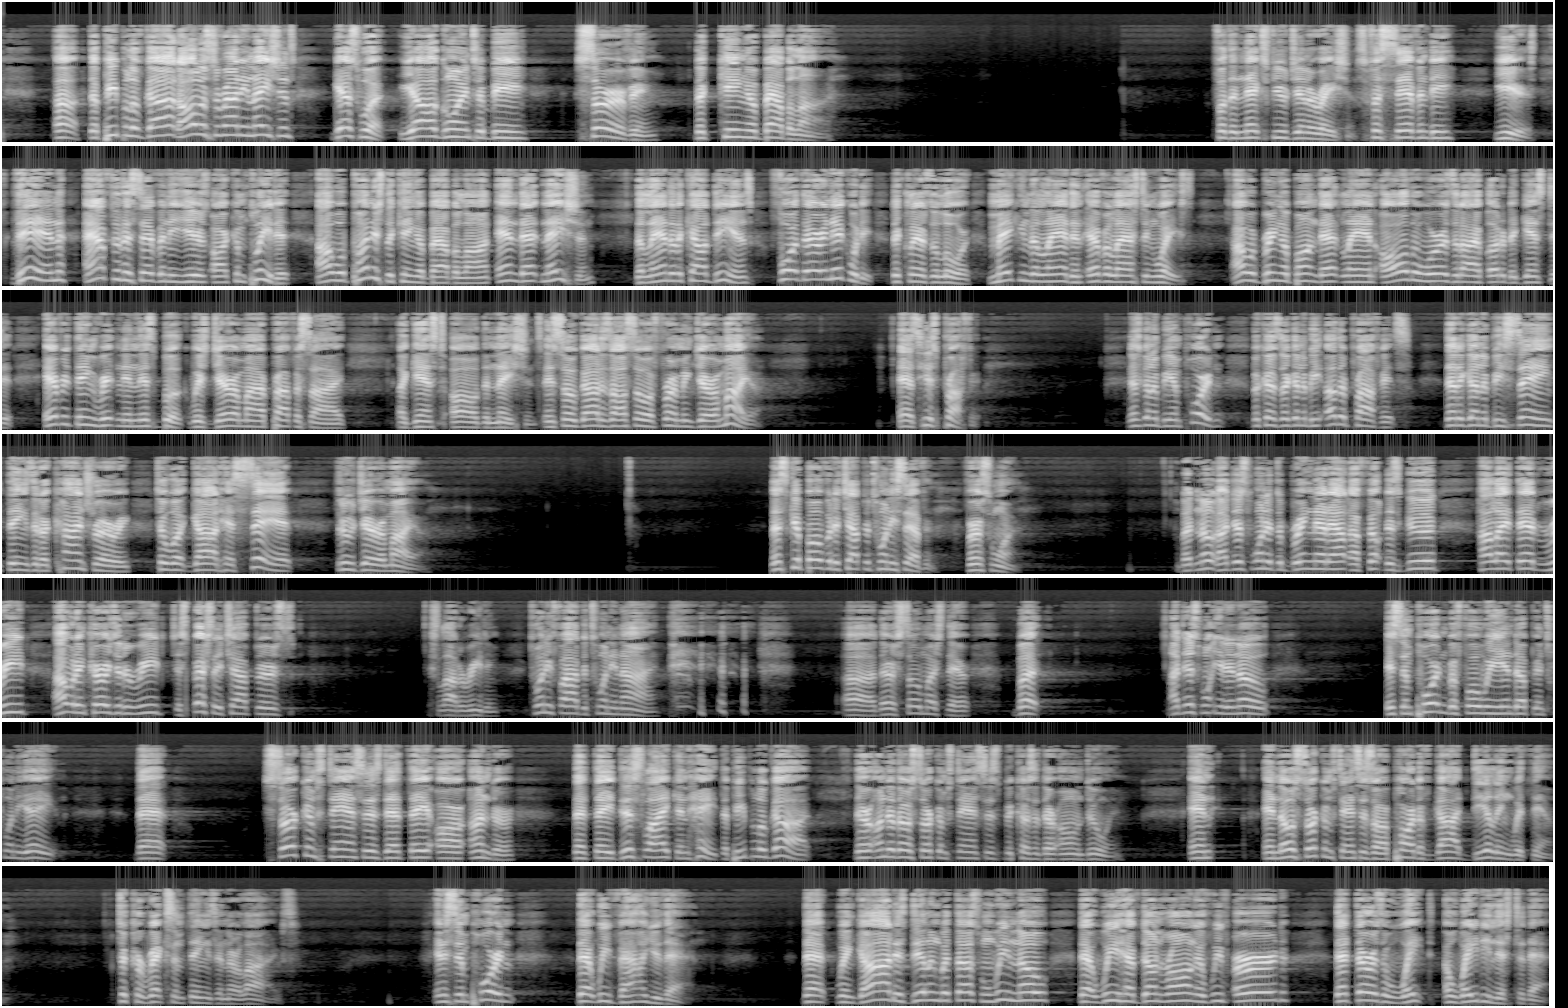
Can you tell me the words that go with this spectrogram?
Uh, the people of God, all the surrounding nations, guess what? Y'all going to be serving the king of Babylon. For the next few generations, for 70 years. Then, after the 70 years are completed, I will punish the king of Babylon and that nation, the land of the Chaldeans, for their iniquity, declares the Lord, making the land an everlasting waste. I will bring upon that land all the words that I have uttered against it, everything written in this book, which Jeremiah prophesied against all the nations. And so God is also affirming Jeremiah as his prophet. That's going to be important because there are going to be other prophets that are going to be saying things that are contrary to what God has said through Jeremiah. Let's skip over to chapter 27, verse 1. But note, I just wanted to bring that out. I felt this good. Highlight that. Read. I would encourage you to read, especially chapters, it's a lot of reading, 25 to 29. uh, there's so much there. But I just want you to know it's important before we end up in 28 that circumstances that they are under, that they dislike and hate, the people of God, they're under those circumstances because of their own doing. And, and those circumstances are a part of God dealing with them to correct some things in their lives. And it's important that we value that that when God is dealing with us, when we know that we have done wrong, if we've erred, that there is a weight, a weightiness to that.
